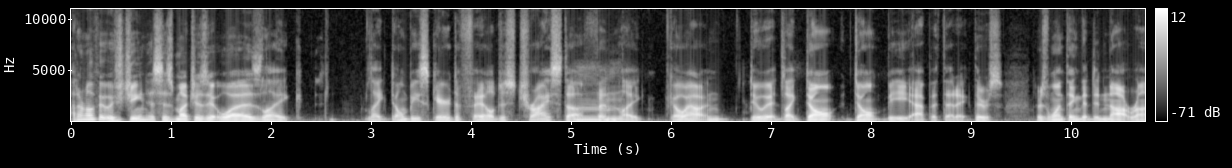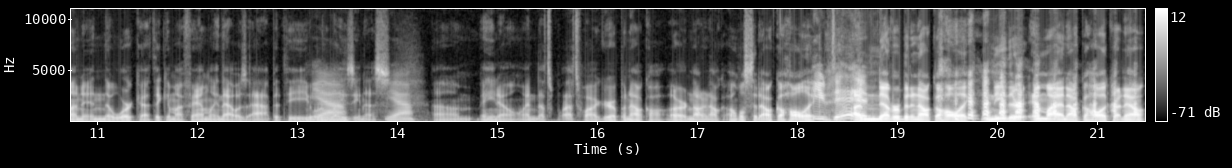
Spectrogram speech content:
I don't know if it was genius as much as it was like, like don't be scared to fail. Just try stuff Mm. and like go out and do it. Like don't don't be apathetic. There's there's one thing that did not run in the work ethic in my family, and that was apathy or Yeah. laziness. Yeah. Um, you know, and that's that's why I grew up an alcohol or not an alcohol. I almost said alcoholic. You did. I've never been an alcoholic. Neither am I an alcoholic right now.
